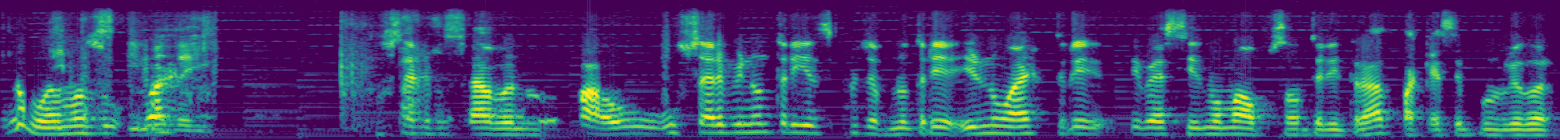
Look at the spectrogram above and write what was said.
Não é, mas o, daí. O Sérvio estava no. Pá, o, o Sérvio não teria, por exemplo, não teria, eu não acho que teria, tivesse sido uma má opção ter entrado. Pá, que é sempre um jogador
